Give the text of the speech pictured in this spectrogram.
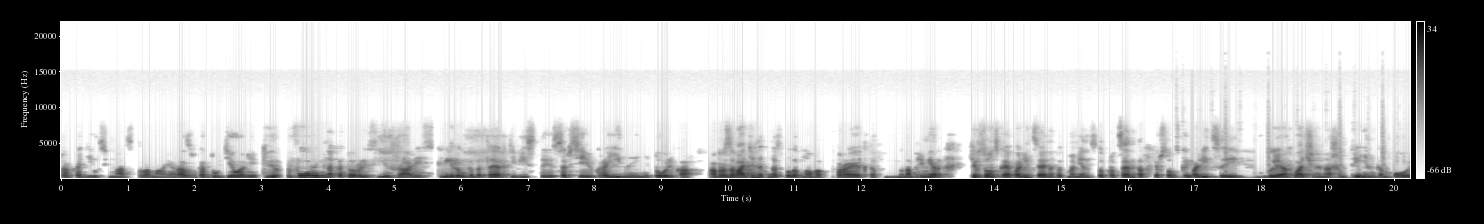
проходил 17 мая. Раз в году делали квир-форум, на который съезжались квир-ЛГБТ-активисты со всей Украины и не только. Образовательных у нас было много проектов. Например, Херсонская полиция, на тот момент 100% херсонской полиции были охвачены нашим тренингом о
